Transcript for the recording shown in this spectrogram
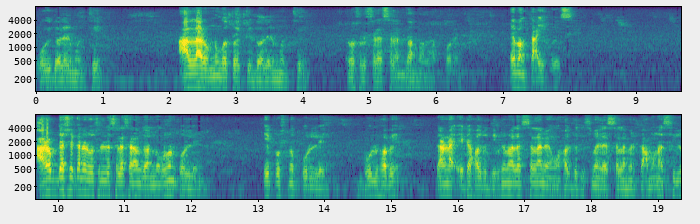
ওই দলের মধ্যে, আল্লাহর অনুগত একটি দলের মধ্যে রসুল সাল্লাহ সাল্লাম জন্ম লাভ করেন। এবং তাই হয়েছে। আরব দেশে কেন রসুল্লাহ সাল্লাহ সাল্লাম জন্মগ্রহণ করলেন? এ প্রশ্ন করলে ভুল হবে। কেননা এটা হজরত ইব্রাহিম আলাহিসাল্লাম এবং হজরত ইসমাইল আলাহিসাল্লামের কামনা ছিল।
